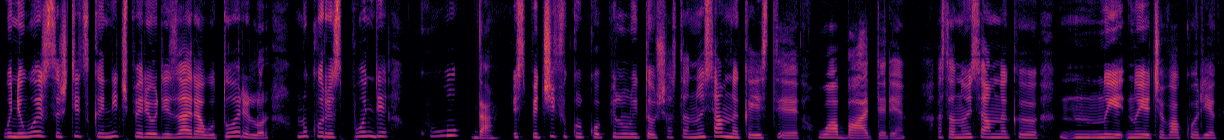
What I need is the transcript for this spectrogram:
Uneori să știți că nici periodizarea autorilor nu corespunde cu Da. specificul copilului tău și asta nu înseamnă că este o abatere. Asta nu înseamnă că nu e, nu e ceva corect.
